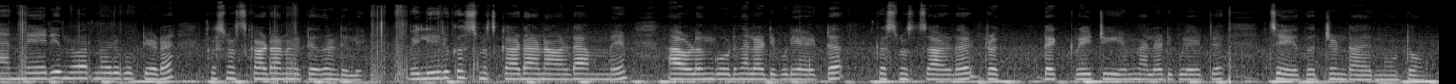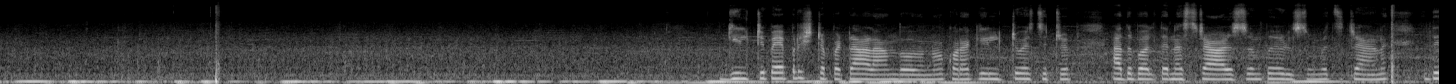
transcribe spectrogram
ആൻമേരി എന്ന് പറഞ്ഞ ഒരു കുട്ടിയുടെ ക്രിസ്മസ് കാർഡാണ് കിട്ടിയത് കണ്ടില്ലേ? വലിയൊരു ക്രിസ്മസ് കാർഡാണ് അവളുടെ അമ്മയും അവളും കൂടി നല്ല അടിപൊളിയായിട്ട് ക്രിസ്മസ് കാർഡ് ഡെക്കറേറ്റ് ചെയ്യും നല്ല അടിപൊളിയായിട്ട് ചെയ്തിട്ടുണ്ടായിരുന്നു കേട്ടോ. ഗിൽറ്റ് പേപ്പർ ഇഷ്ടപ്പെട്ട ആളാണെന്ന് തോന്നുന്നു. കുറേ ഗിൽറ്റ് വെച്ചിട്ട് അതുപോലെ തന്നെ സ്റ്റാർസും പേൾസും വെച്ചിട്ടാണ് ഇത്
